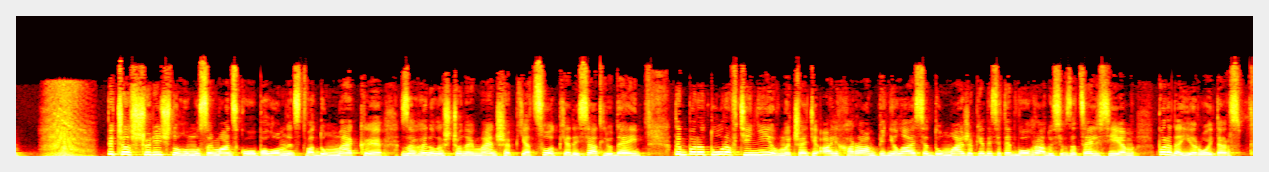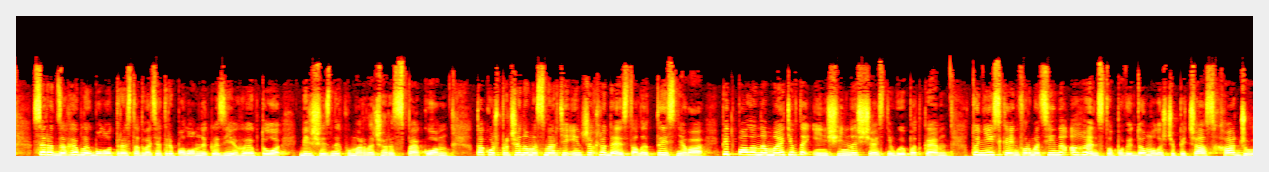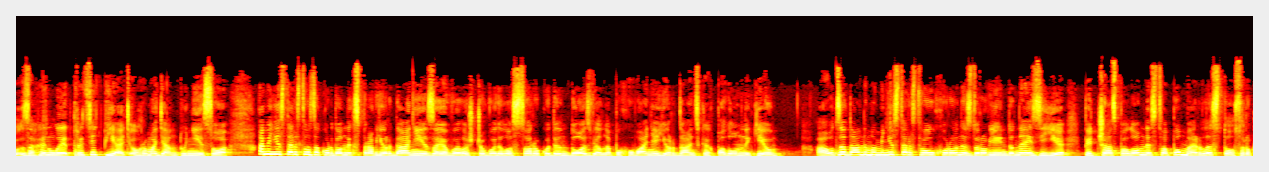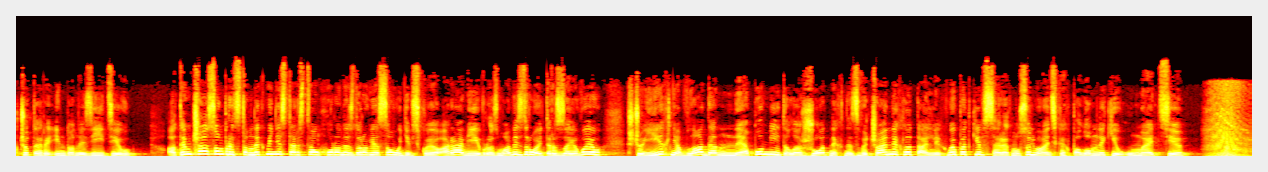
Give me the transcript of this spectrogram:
Під час щорічного мусульманського паломництва до Мекки загинули щонайменше 550 людей. Температура в тіні в мечеті Аль-Харам піднялася до майже 52 градусів за Цельсієм. Передає Reuters. Серед загиблих було 323 паломники з Єгипту. Більшість з них померли через спеку. Також причинами смерті інших людей стали тиснява, підпали наметів та інші нещасні випадки. Туніське інформаційне агентство повідомило, що під час хаджу загинули 35 громадян Тунісу. А міністерство закордонних справ Йорданії заявило, що видало 41 дозвіл на поховання йорданських паломників. А от за даними Міністерства охорони здоров'я Індонезії, під час паломництва померли 144 індонезійців. А тим часом представник Міністерства охорони здоров'я Саудівської Аравії в розмові з Reuters заявив, що їхня влада не помітила жодних незвичайних летальних випадків серед мусульманських паломників у Мецці.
